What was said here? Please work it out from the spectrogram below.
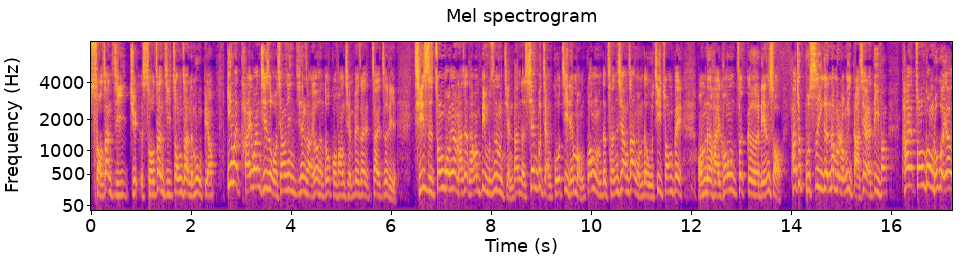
首战及决首战及中战的目标，因为台湾其实我相信现场有很多国防前辈在在这里。其实中共要拿下台湾并不是那么简单的。先不讲国际联盟，光我们的城乡战、我们的武器装备、我们的海空这个联手，它就不是一个那么容易打下来的地方。它中共如果要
